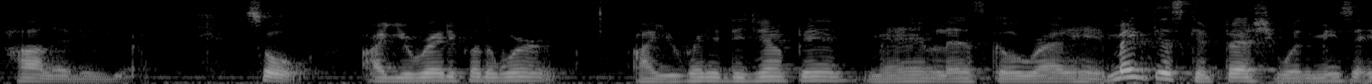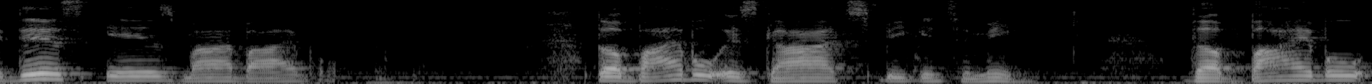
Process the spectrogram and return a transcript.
Hallelujah. So, are you ready for the word? Are you ready to jump in? Man, let's go right ahead. Make this confession with me. Say, This is my Bible. The Bible is God speaking to me. The Bible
